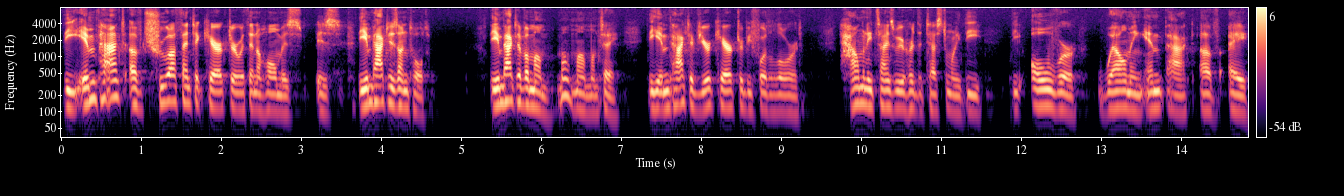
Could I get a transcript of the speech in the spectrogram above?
The impact of true, authentic character within a home is, is the impact is untold. The impact of a mom, mom, mom, mom today. The impact of your character before the Lord. How many times we heard the testimony, the, the overwhelming impact of a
